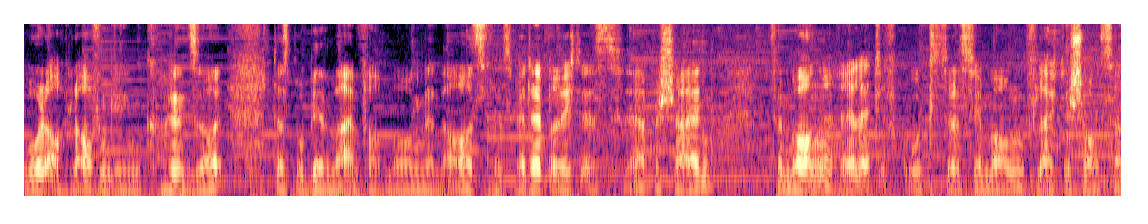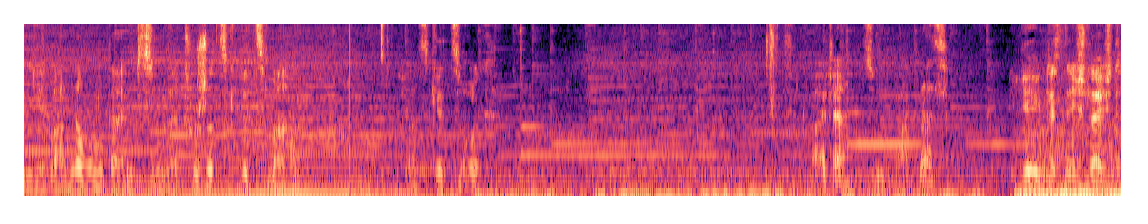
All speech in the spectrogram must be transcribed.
wohl auch laufen gehen können soll. Das probieren wir einfach morgen dann aus. Das Wetterbericht ist ja bescheiden. Für morgen relativ gut, dass wir morgen vielleicht eine Chance haben, die Wanderung da in diesem Naturschutzgebiet zu machen. Los geht zurück. Geht weiter zum Parkplatz. Die Gegend ist nicht schlecht.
